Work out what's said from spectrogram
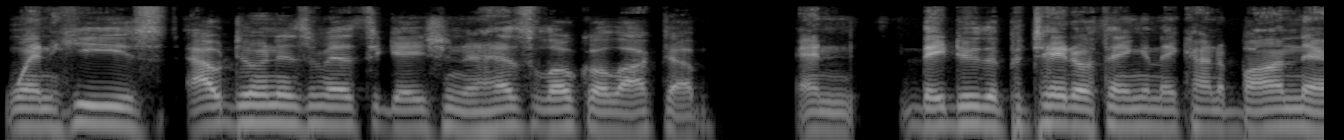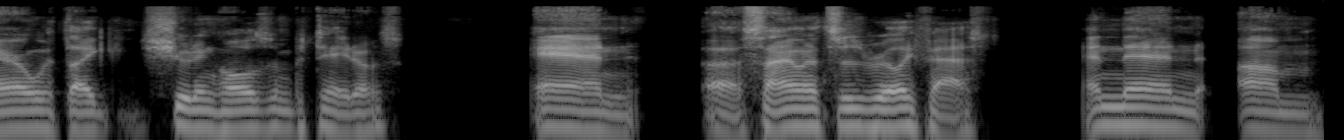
when he's out doing his investigation and has Loco locked up and they do the potato thing and they kind of bond there with like shooting holes in potatoes and uh silence is really fast. And then um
